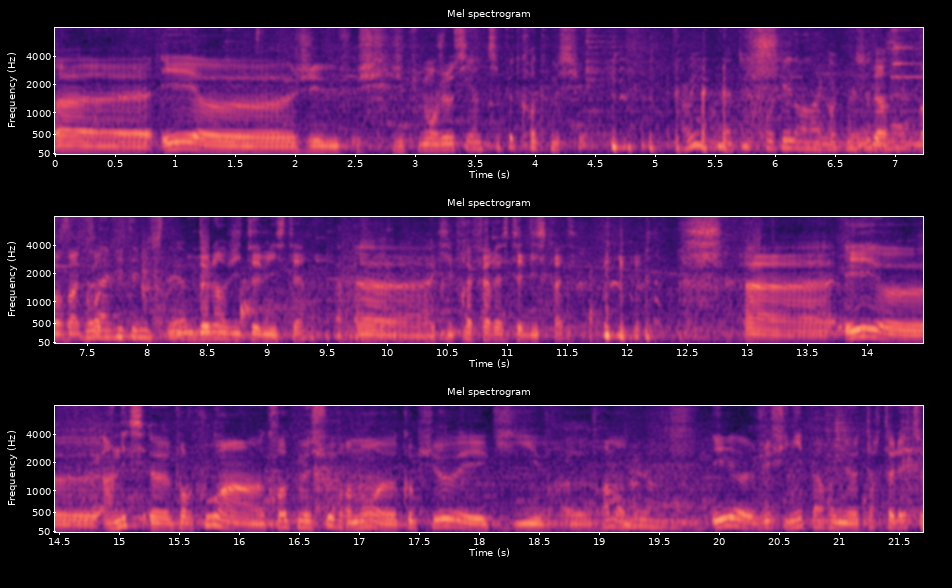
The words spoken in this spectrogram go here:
Euh, et euh, j'ai pu manger aussi un petit peu de croque-monsieur. Ah oui, on a tous croqué dans un croque-monsieur Dans- un de croque- l'invité mystère. de l'invité mystère, euh, qui préfère rester discrète. Et un ex- pour le coup, un croque-monsieur vraiment copieux et qui est vra- vraiment bon. Et j'ai fini par une tartelette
